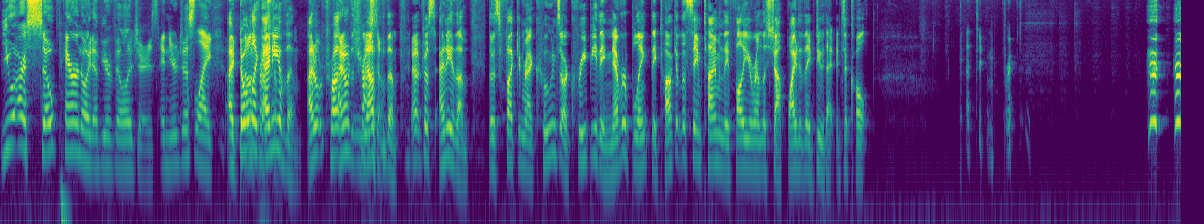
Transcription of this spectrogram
You are so paranoid of your villagers, and you're just like, I don't, like any them. of them. I don't trust. I don't none trust of them. them. I don't trust any of them. Those fucking raccoons are creepy. They never blink. They talk at the same time, and they follow you around the shop. Why do they do that? It's a cult. Goddamn, Brandon.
